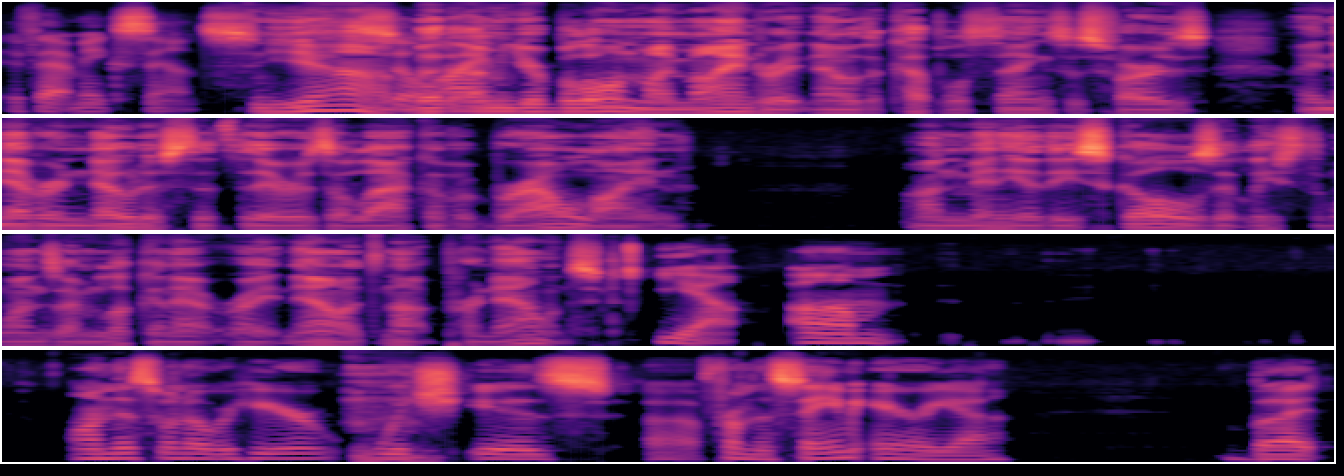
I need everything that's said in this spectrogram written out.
if that makes sense. Yeah, So but I I'm- mean, you're blowing my mind right now with a couple of things. As far as I never noticed that there is a lack of a brow line on many of these skulls. At least the ones I'm looking at right now, it's not pronounced. Yeah. Um, on this one over here, Mm-hmm. which is uh, from the same area, but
